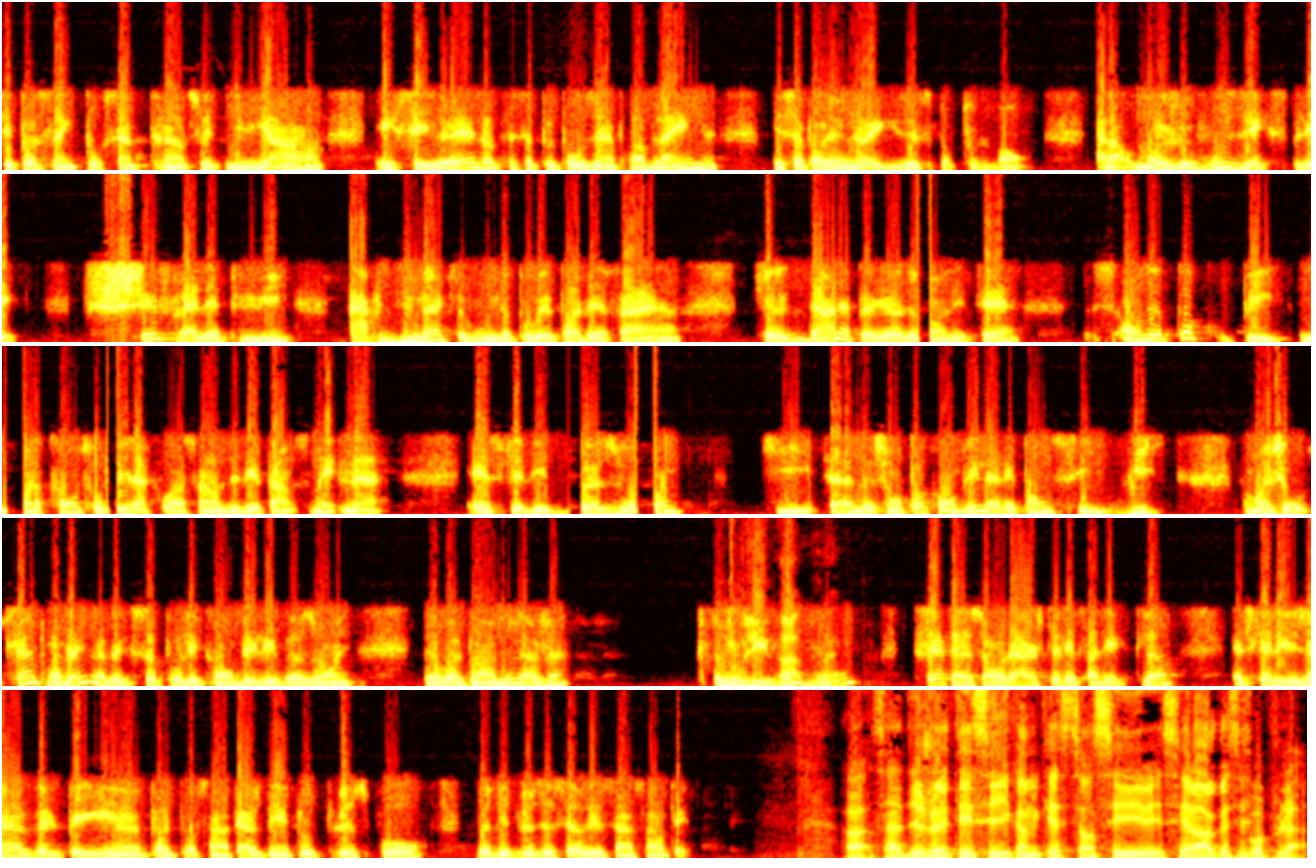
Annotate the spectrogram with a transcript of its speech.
c'est pas 5% de 38 milliards. Et c'est vrai là, que ça peut poser un problème, mais ce problème-là existe pour tout le monde. Alors, moi, je vous explique chiffre à l'appui, argument que vous ne pouvez pas défaire, que dans la période où on était, on n'a pas coupé, on a contrôlé la croissance des dépenses. Maintenant, est-ce qu'il y a des besoins qui euh, ne sont pas comblés? La réponse, c'est oui. Moi, j'ai aucun problème avec ça pour les combler, les besoins. Mais on va le prendre où, l'argent? Voulez-vous, ah, vous, faites un sondage téléphonique, là? Est-ce que les gens veulent payer un point de pourcentage d'impôt de plus pour donner plus de services en santé? Ah, ça a déjà été essayé comme question. C'est, rare que c'est populaire.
